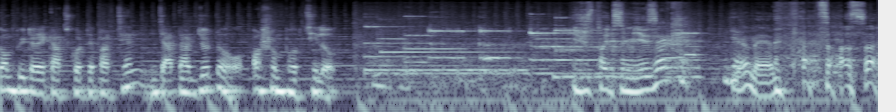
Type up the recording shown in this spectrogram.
কম্পিউটারে কাজ করতে পারছেন যা তার জন্য অসম্ভব ছিল। Just played some music? yeah, man. That's awesome.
